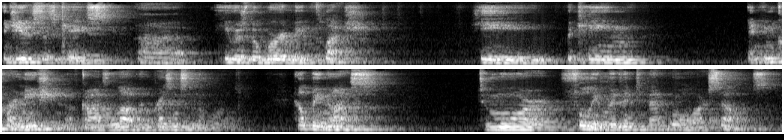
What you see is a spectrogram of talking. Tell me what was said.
In Jesus' case, uh, he was the Word made flesh. He became an incarnation of God's love and presence in the world, helping us to more fully live into that role ourselves.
